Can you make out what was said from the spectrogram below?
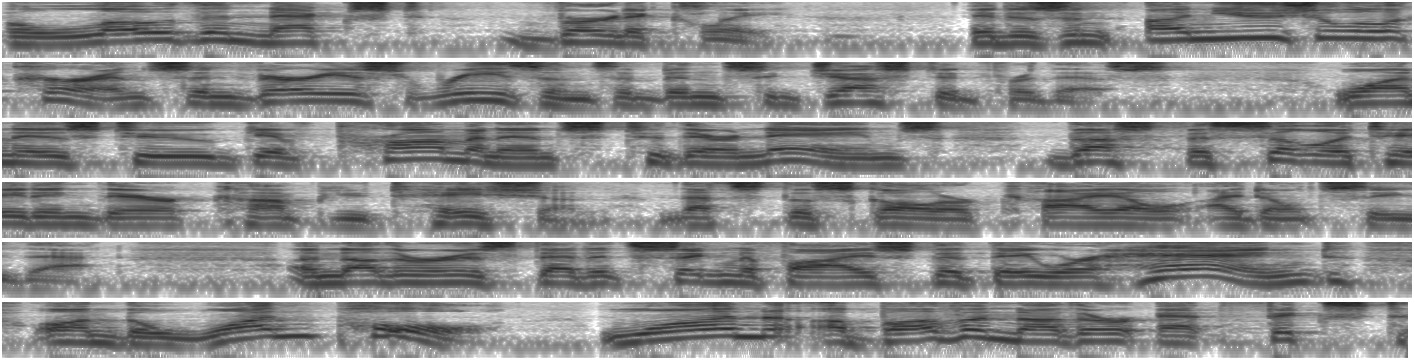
below the next vertically. It is an unusual occurrence, and various reasons have been suggested for this. One is to give prominence to their names, thus facilitating their computation. That's the scholar Keil. I don't see that. Another is that it signifies that they were hanged on the one pole, one above another at fixed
